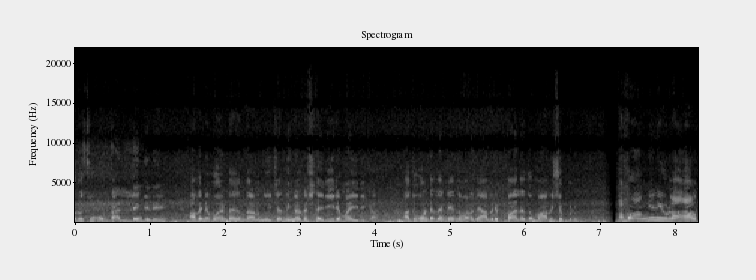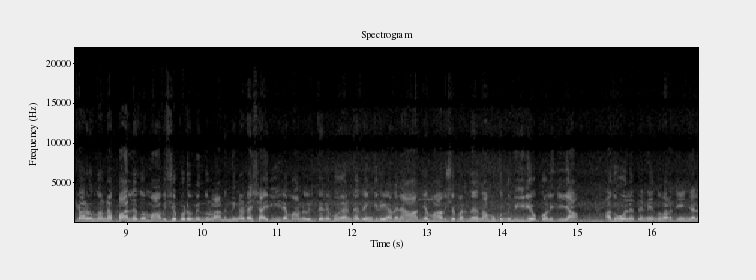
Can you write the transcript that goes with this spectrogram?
ഒരു സുഹൃത്ത് അല്ലെങ്കിൽ അവന് വേണ്ടത് എന്താണെന്ന് വെച്ചാൽ നിങ്ങളുടെ ശരീരമായിരിക്കാം. അതുകൊണ്ട് തന്നെ എന്ന് പറഞ്ഞാൽ അവർ പലതും ആവശ്യപ്പെടും. അപ്പോൾ അങ്ങനെയുള്ള ആൾക്കാർ എന്ന് പറഞ്ഞാൽ പലതും ആവശ്യപ്പെടും എന്നുള്ളതാണ്. നിങ്ങളുടെ ശരീരമാണ് ഒരുത്തന് വേണ്ടതെങ്കിൽ അവൻ ആദ്യം ആവശ്യപ്പെടുന്നത് നമുക്കൊന്ന് വീഡിയോ കോൾ ചെയ്യാം. അതുപോലെ തന്നെ എന്ന് പറഞ്ഞു കഴിഞ്ഞാൽ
